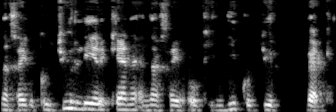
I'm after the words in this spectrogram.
Dan ga je de cultuur leren kennen en dan ga je ook in die cultuur werken.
